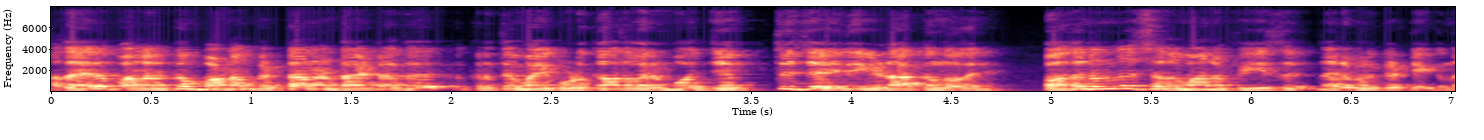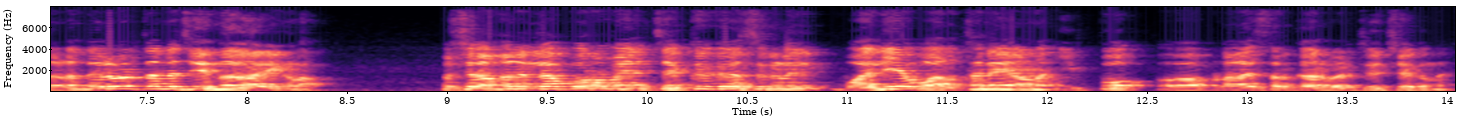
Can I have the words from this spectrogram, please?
അതായത് പലർക്കും പണം കിട്ടാനുണ്ടായിട്ട് അത് കൃത്യമായി കൊടുക്കാതെ വരുമ്പോൾ ജപ്തി ചെയ്ത് ഈടാക്കുന്നതിന് പതിനൊന്ന് ശതമാനം ഫീസ് നിലവിൽ കെട്ടിയിരിക്കുന്നുണ്ട് നിലവിൽ തന്നെ ചെയ്യുന്ന കാര്യങ്ങളാണ്. പക്ഷെ അതിനെല്ലാം പുറമെ ചെക്ക് കേസുകളിൽ വലിയ വർധനയാണ് ഇപ്പോൾ പിണറായി സർക്കാർ വരുത്തി വെച്ചേക്കുന്നത്.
